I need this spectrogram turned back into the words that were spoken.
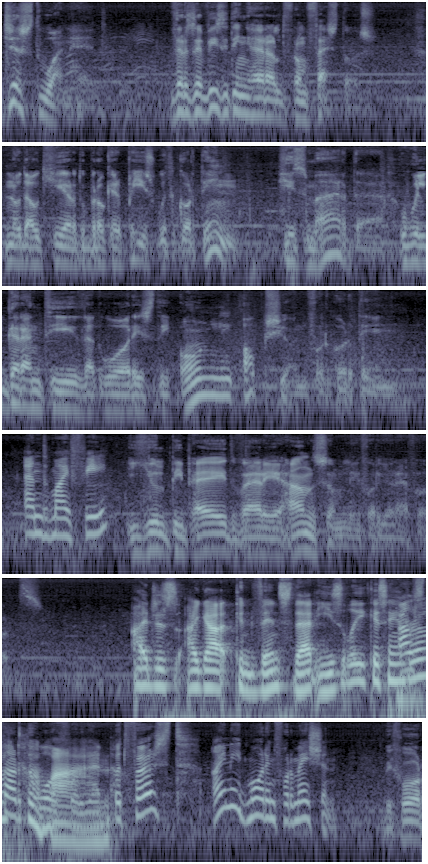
Just one head. There's a visiting herald from Phaistos. No doubt here to broker peace with Gortyn. His murder will guarantee that war is the only option for Gortyn. And my fee? You'll be paid very handsomely for your efforts. I just, I got convinced that easily, Cassandra? I'll start Come the war on. for you. But first, I need more information. Before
